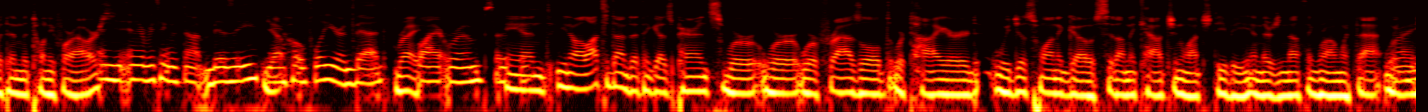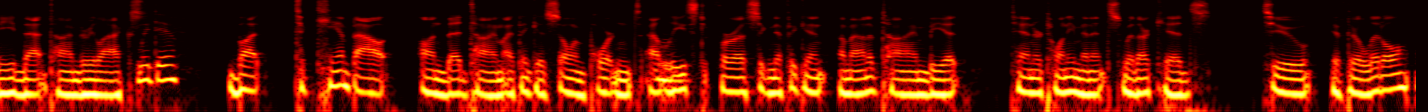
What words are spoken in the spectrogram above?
Within the 24 hours. And, and everything's not busy. Yep. Hopefully you're in bed. Right. Quiet room. So. And you know, lots of times I think as parents we're we're we're frazzled, we're tired, we just want to go sit on the couch and watch TV, and there's nothing wrong with that. We Right. need that time to relax. we do. but to camp out on bedtime, I think is so important, at Mm-hmm. least for a significant amount of time, be it ten or twenty minutes with our kids, to, if they're little,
